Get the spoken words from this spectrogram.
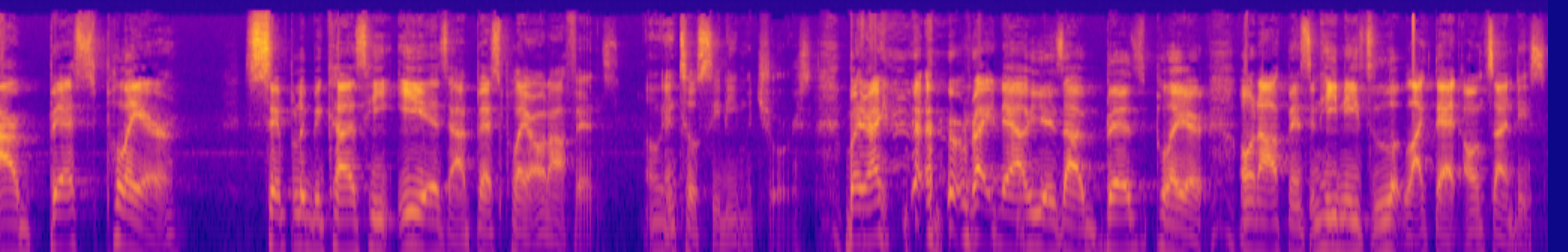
our best player, simply because he is our best player on offense. Oh, yeah. Until CD matures, but right right now he is our best player on offense, and he needs to look like that on Sundays.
